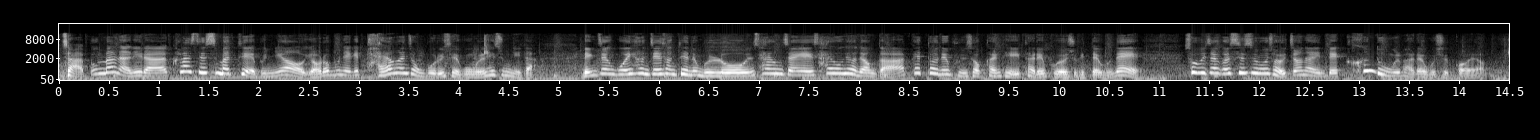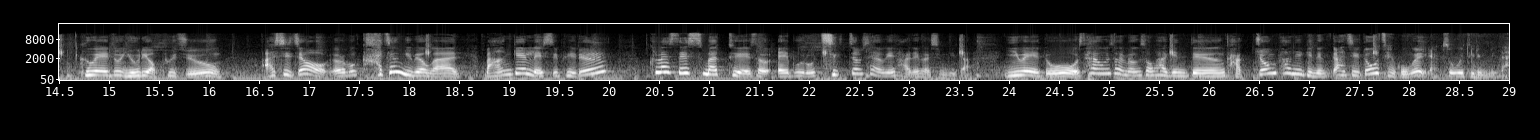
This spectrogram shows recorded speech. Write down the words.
자, 뿐만 아니라 클래스 스마트 앱은요, 여러분에게 다양한 정보를 제공을 해줍니다. 냉장고의 현재 상태는 물론 사용자의 사용 현황과 패턴을 분석한 데이터를 보여주기 때문에 소비자가 스스로 절전하는데 큰 도움을 받아보실 거예요. 그 외에도 요리 어플 중 아시죠? 여러분 가장 유명한 만개 레시피를 클래스 스마트에서 앱으로 직접 사용이 가능하십니다. 이외에도 사용 설명서 확인 등 각종 편의 기능까지도 제공을 약속을 드립니다.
